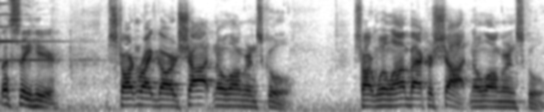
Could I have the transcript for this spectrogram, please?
Let's see here. Starting right guard shot, no longer in school. Starting will linebacker shot, no longer in school.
